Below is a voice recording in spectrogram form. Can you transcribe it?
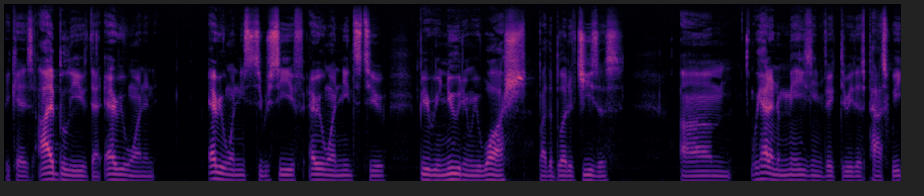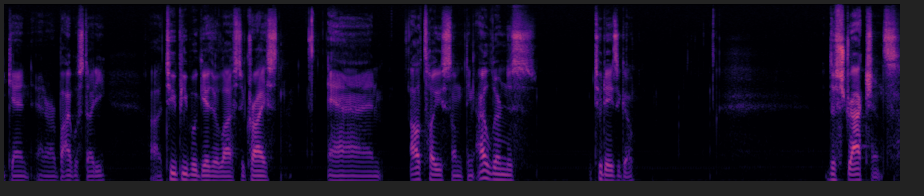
because I believe that everyone and everyone needs to receive, everyone needs to be renewed and rewashed by the blood of Jesus. Um, we had an amazing victory this past weekend in our Bible study. Uh, two people gave their lives to Christ. And I'll tell you something. I learned this two days ago. Distractions.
